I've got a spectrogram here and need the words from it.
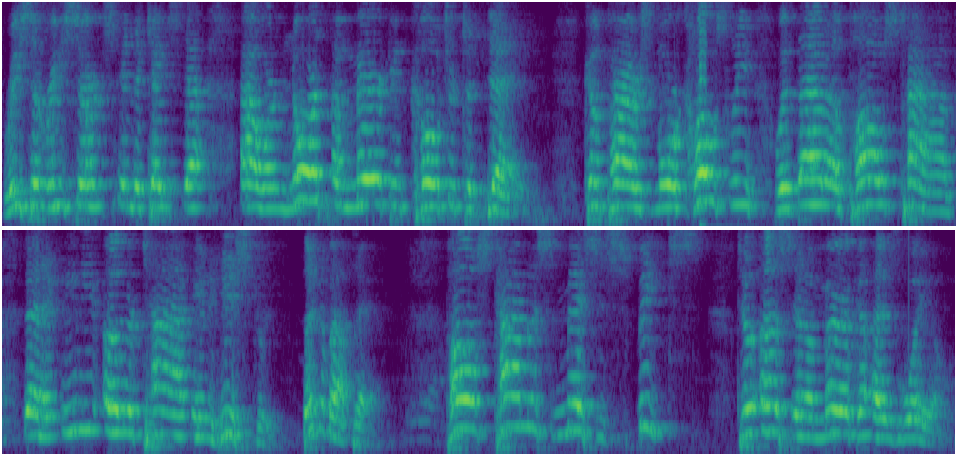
Recent research indicates that our North American culture today compares more closely with that of Paul's time than at any other time in history. Think about that. Paul's timeless message speaks to us in America as well.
